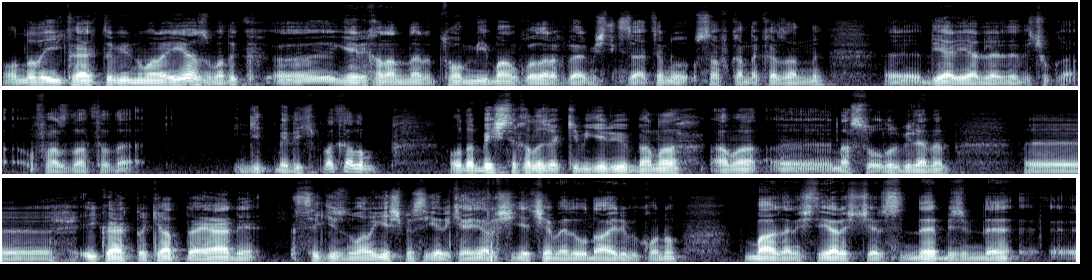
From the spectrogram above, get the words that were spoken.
Onda da ilk ayakta bir numarayı yazmadık. Ee, geri kalanları Tombi Banko olarak vermiştik zaten. O safkanda kazandı. Ee, diğer yerlerde de çok fazla atada gitmedik. Bakalım o da 5'te kalacak gibi geliyor bana ama e, nasıl olur bilemem. Ee, ilk ayaktaki at da yani 8 numara geçmesi gereken yarışı geçemedi. O da ayrı bir konu. Bazen işte yarış içerisinde bizim de e,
